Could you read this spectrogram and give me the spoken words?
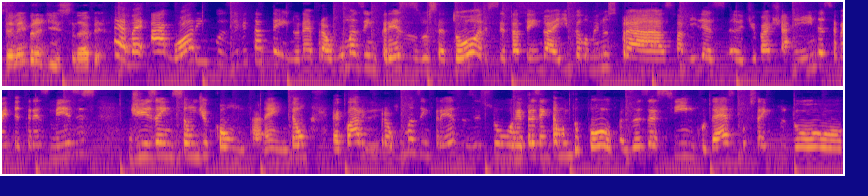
você lembra disso, né, Ber? É, mas agora, inclusive, está tendo, né? Para algumas empresas do setor, você está tendo aí, pelo menos para as famílias eh, de baixa renda, você vai ter três meses de isenção de conta, né? Então, é claro que para algumas empresas isso representa muito pouco, às vezes é 5, 10% do,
